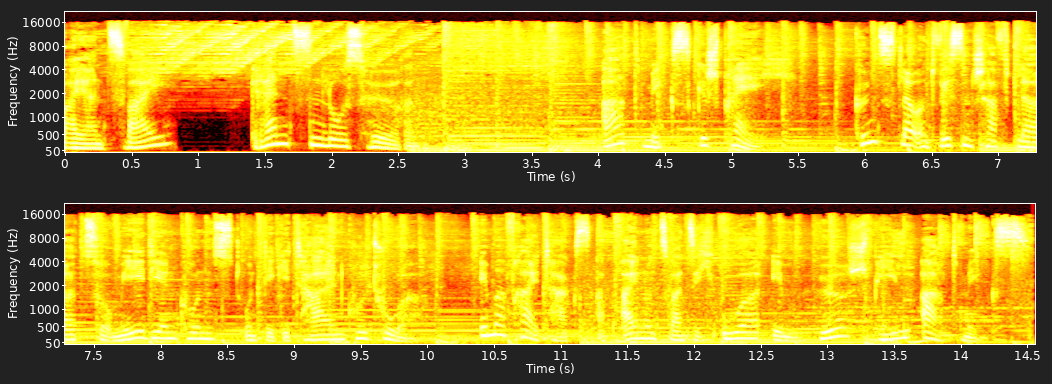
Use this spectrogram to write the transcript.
Bayern 2 Grenzenlos hören. Artmix Gespräch. Künstler und Wissenschaftler zur Medienkunst und digitalen Kultur. Immer freitags ab 21 Uhr im Hörspiel Artmix.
